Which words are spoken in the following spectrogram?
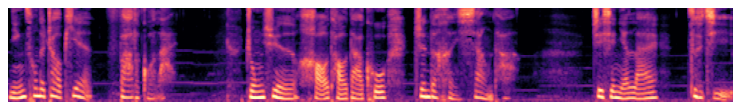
宁聪的照片发了过来。钟迅嚎啕大哭，真的很像他。这些年来，自己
